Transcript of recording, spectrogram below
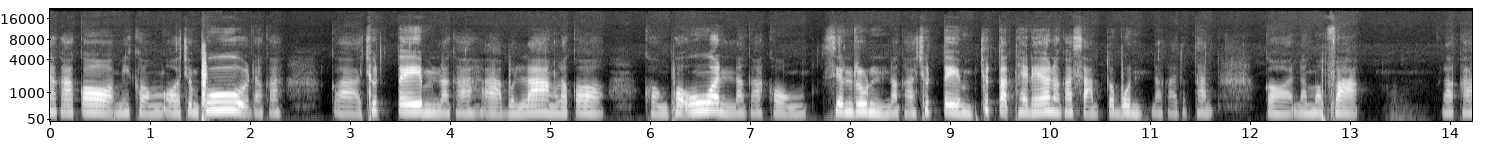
นะคะก็มีของอชมพู่นะคะก็ชุดเต็มนะคะบนล่างแล้วก็ของพ่ออ้วนนะคะของเซียนรุ่นนะคะ ชุดเต็มชุดตัดให้แล้วนะคะสามตัวบนนะคะทุกท่านก็นำมาฝาก นะคะ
